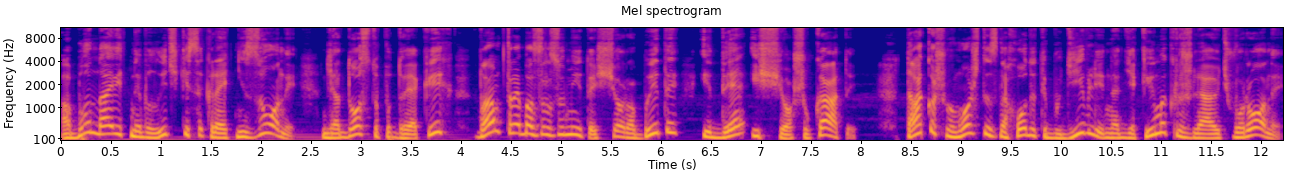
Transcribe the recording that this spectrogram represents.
або навіть невеличкі секретні зони, для доступу до яких вам треба зрозуміти, що робити і де і що шукати. Також ви можете знаходити будівлі, над якими кружляють ворони.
